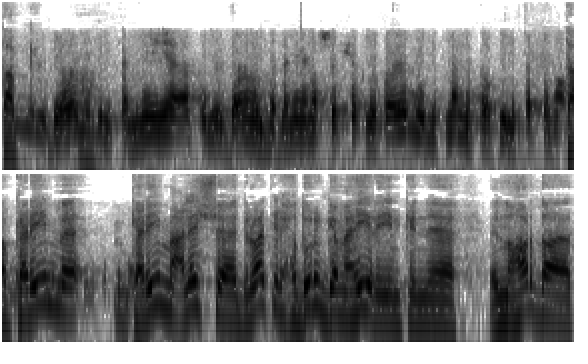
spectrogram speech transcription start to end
طب كل الجوانب الفنية كل الجوانب البدنية ماشية بشكل طيب ونتمنى التوفيق للكابتن طب كريم كريم معلش دلوقتي الحضور الجماهيري يمكن النهارده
